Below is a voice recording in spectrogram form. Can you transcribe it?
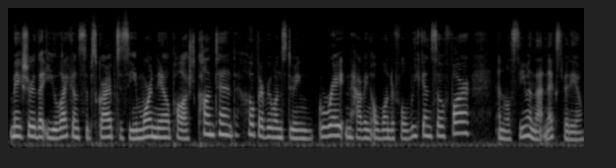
Make sure that you like and subscribe to see more nail polished content. Hope everyone's doing great and having a wonderful weekend so far, and we'll see you in that next video.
